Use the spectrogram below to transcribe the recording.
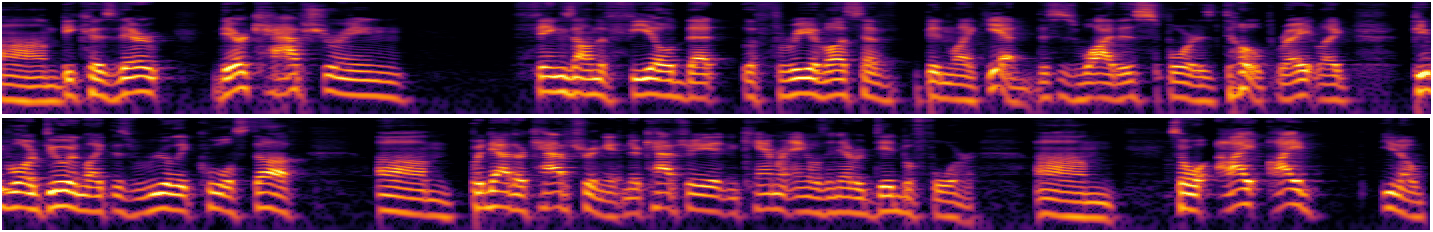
um, because they're they're capturing things on the field that the three of us have been like, yeah, this is why this sport is dope, right? Like people are doing like this really cool stuff. Um, but now they're capturing it and they're capturing it in camera angles they never did before. Um, so I, I, you know,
